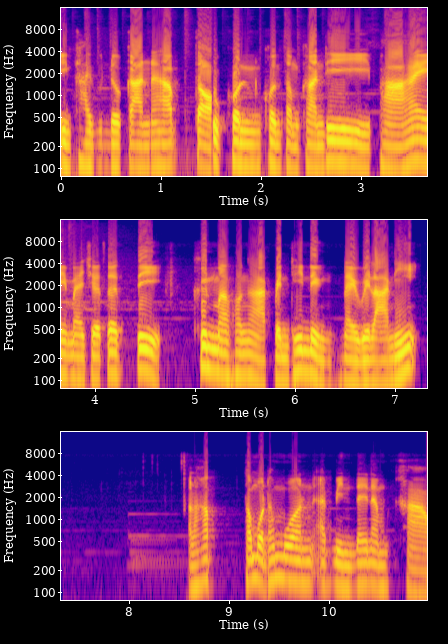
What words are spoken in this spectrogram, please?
อินคายบุนโดกันนะครับต่อบุคคลคนสำคัญที่พาให้แมนเชสเตอร์ซิตี้ขึ้นมาผงาดเป็นที่ 1 ในเวลานี้เอาละครับทั้งหมดทั้งมวลแอดมินได้นำข่าว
